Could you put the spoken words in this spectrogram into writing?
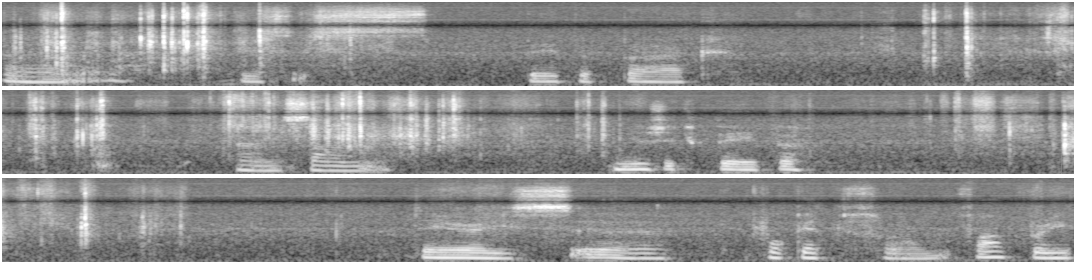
Uh, this is paper bag and some music paper. There is a pocket from fabric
